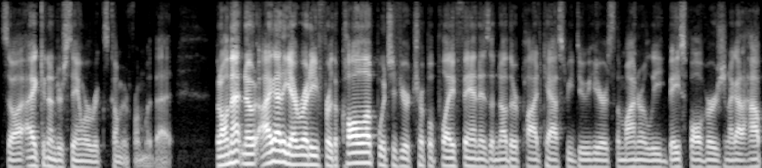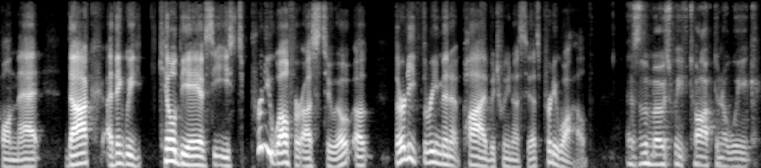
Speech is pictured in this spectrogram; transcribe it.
So I, I can understand where Rick's coming from with that. But on that note, I got to get ready for the call up, which, if you're a triple play fan, is another podcast we do here. It's the minor league baseball version. I got to hop on that. Doc, I think we killed the AFC East pretty well for us too. A 33 minute pod between us two. That's pretty wild. This is the most we've talked in a week.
